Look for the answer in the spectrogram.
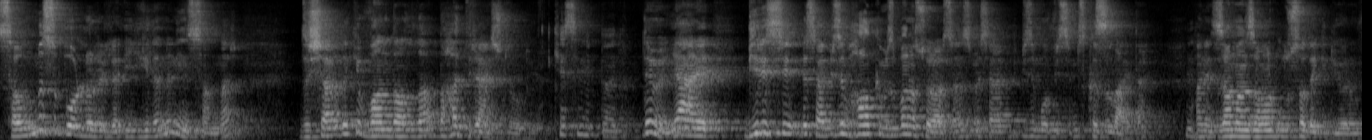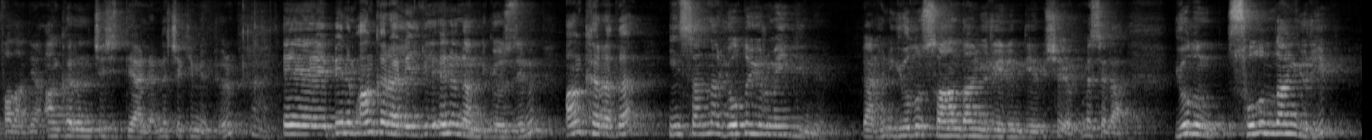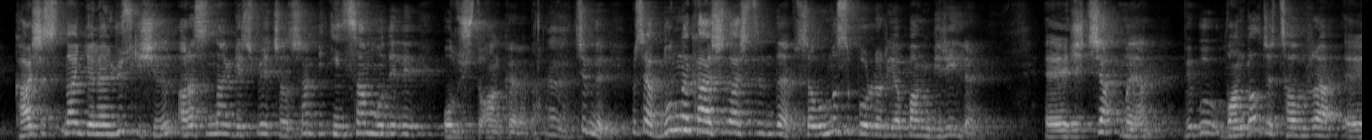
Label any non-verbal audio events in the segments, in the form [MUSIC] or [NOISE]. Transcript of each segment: savunma sporlarıyla ilgilenen insanlar dışarıdaki vandallığa daha dirençli oluyor. Kesinlikle öyle. Değil mi? Yani birisi mesela bizim halkımız bana sorarsanız mesela bizim ofisimiz Kızılay'da. Hani zaman zaman Ulus'a da gidiyorum falan diye. Ankara'nın çeşitli yerlerinde çekim yapıyorum. Ee, benim Ankara ile ilgili en önemli gözlemim Ankara'da insanlar yolda yürümeyi bilmiyor. Yani hani yolun sağından yürüyelim diye bir şey yok. Mesela yolun solundan yürüyüp karşısından gelen 100 kişinin arasından geçmeye çalışan bir insan modeli oluştu Ankara'da. Evet. Şimdi mesela bununla karşılaştığında savunma sporları yapan biriyle e, hiç yapmayan ve bu vandalca tavra e,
